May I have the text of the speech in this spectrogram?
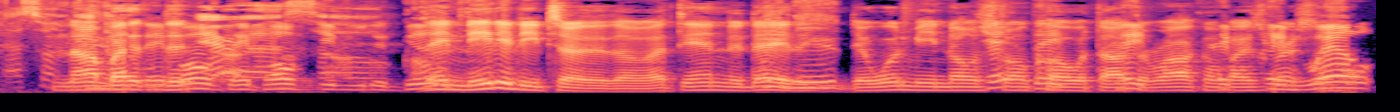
That's what No, made but they the- both they era, both give you the good. They needed each other though. At the end of the day, They there wouldn't be no Stone they- Cold without they- The Rock and they vice played versa. Well,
